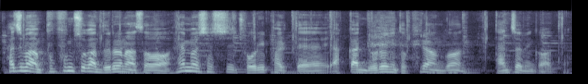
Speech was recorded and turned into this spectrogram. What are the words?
하지만 부품 수가 늘어나서 해머 샤시 조립할 때 약간 요령이 더 필요한 건 단점인 것 같아요.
